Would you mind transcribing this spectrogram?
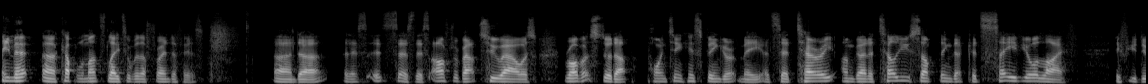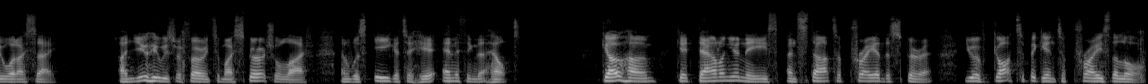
He met a couple of months later with a friend of his. And, uh, it says this After about two hours, Robert stood up, pointing his finger at me, and said, Terry, I'm going to tell you something that could save your life if you do what I say. I knew he was referring to my spiritual life and was eager to hear anything that helped. Go home, get down on your knees, and start to pray in the Spirit. You have got to begin to praise the Lord.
